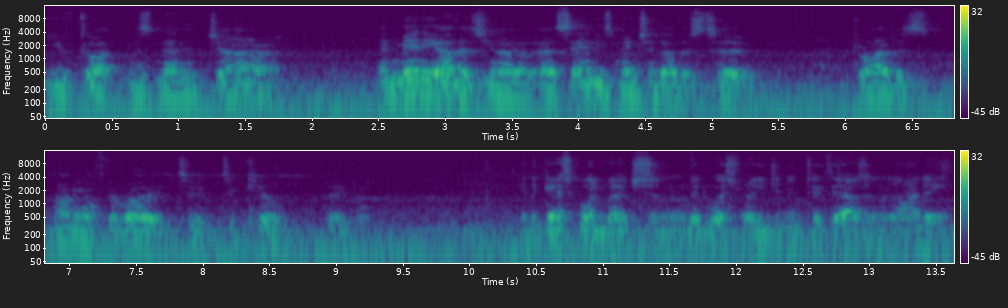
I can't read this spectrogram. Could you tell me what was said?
you've got Ms. Manjara and many others. You know, uh, Sandy's mentioned others too. Drivers running off the road to, to kill people. In the Gascoyne Murchison Midwest region in 2019,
